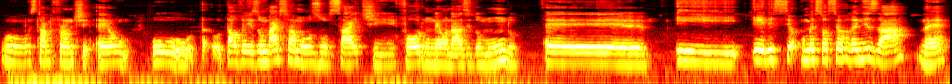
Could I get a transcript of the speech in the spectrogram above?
O Stormfront é o, o, o talvez o mais famoso site fórum neonazi do mundo. É, e ele se, começou a se organizar, né?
